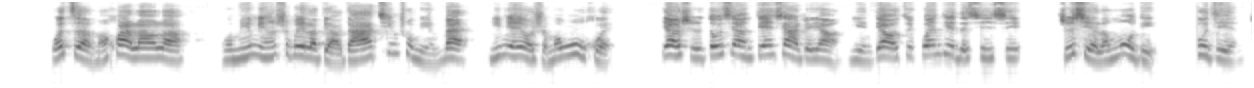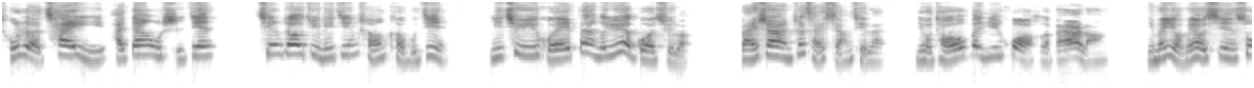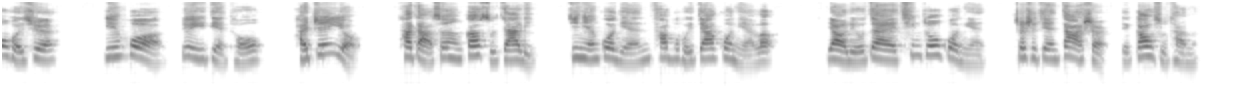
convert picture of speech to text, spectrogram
我怎么话唠了？我明明是为了表达清楚明白，以免有什么误会。要是都像殿下这样引掉最关键的信息。”只写了目的，不仅徒惹猜疑，还耽误时间。青州距离京城可不近，一去一回半个月过去了。白善这才想起来，扭头问殷霍和白二郎：“你们有没有信送回去？”殷霍略一点头：“还真有。他打算告诉家里，今年过年他不回家过年了，要留在青州过年。这是件大事儿，得告诉他们。”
